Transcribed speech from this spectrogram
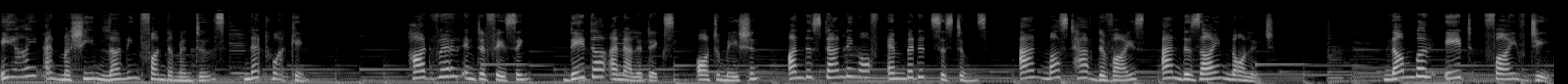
AI and machine learning fundamentals, networking, hardware interfacing, data analytics, automation, understanding of embedded systems, and must have device and design knowledge. Number 8 5G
